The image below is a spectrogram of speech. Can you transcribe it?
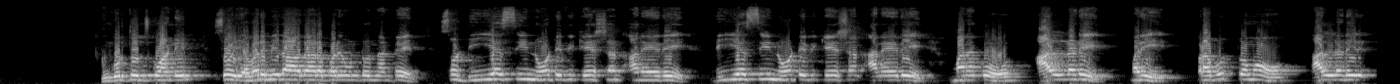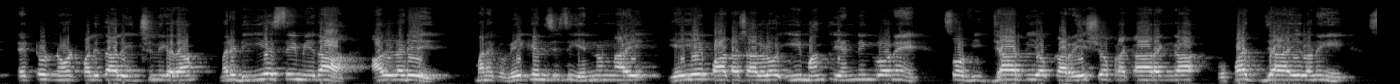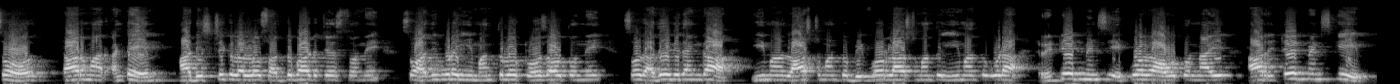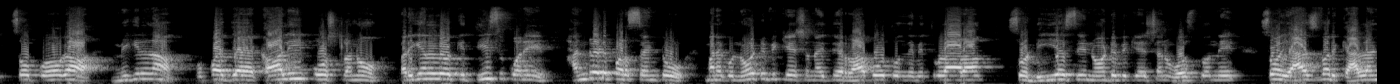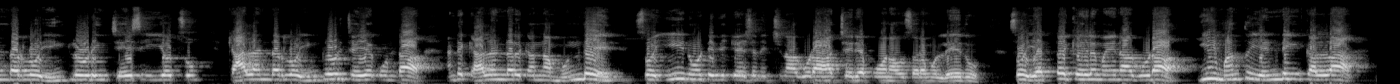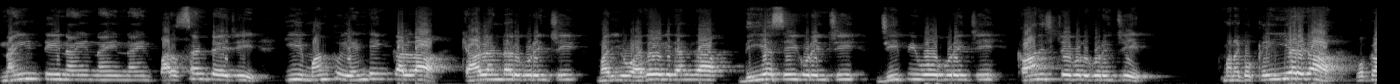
గుర్తుంచుకోండి. సో ఎవరి మీద ఆధారపడి ఉంటుందంటే సో డిఎస్సి నోటిఫికేషన్ అనేది డిఎస్సి నోటిఫికేషన్ అనేది మనకు ఆల్రెడీ మరి ప్రభుత్వము ఆల్రెడీ టెట్ నోట్ ఫలితాలు ఇచ్చింది కదా? మరి డిఎస్సి మీద ఆల్రెడీ మనకు వేకెన్సీస్ ఎన్ని ఉన్నాయి ఏ ఏ పాఠశాలలో ఈ మంత్ ఎండింగ్లోనే సో విద్యార్థి యొక్క రేషియో ప్రకారంగా ఉపాధ్యాయులని సో తారుమార్ అంటే ఆ డిస్టిక్లలో సర్దుబాటు చేస్తుంది. సో అది కూడా ఈ మంత్లో క్లోజ్ అవుతుంది. సో అదే విధంగా ఈ month last month before last month ఈ మంత్ కూడా రిటైర్మెంట్స్ ఎక్కువగా అవుతున్నాయి. ఆ రిటైర్మెంట్స్కి సో పోగా మిగిలిన ఉపాధ్యాయ ఖాళీ పోస్టులను పరిగణలోకి తీసుకొని హండ్రెడ్ పర్సెంట్ మనకు నోటిఫికేషన్ అయితే రాబోతుంది మిత్రులారా. సో డిఎస్సి నోటిఫికేషన్ వస్తుంది. సో యాజ్ పర్ క్యాలెండర్లో ఇంక్లూడింగ్ చేసి ఇవ్వచ్చు క్యాలెండర్లో ఇంక్లూడ్ చేయకుండా అంటే క్యాలెండర్ కన్నా ముందే సో ఈ నోటిఫికేషన్ ఇచ్చినా కూడా ఆశ్చర్యపోనవసరము లేదు. సో ఎట్టకేలమైనా కూడా ఈ మంత్ ఎండింగ్ కల్లా ninety nine nine nine percentage ఈ మంత్ ఎండింగ్ కల్లా క్యాలెండర్ గురించి మరియు అదేవిధంగా డిఎస్సి గురించి జీపీఓ గురించి కానిస్టేబుల్ గురించి మనకు క్లియర్గా ఒక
